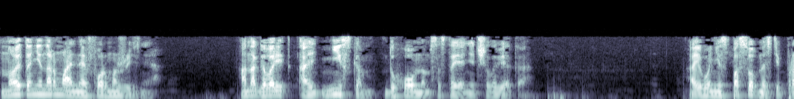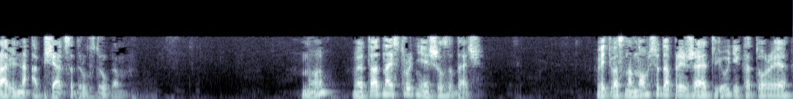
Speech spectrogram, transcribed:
Но это ненормальная форма жизни. Она говорит о низком духовном состоянии человека, о его неспособности правильно общаться друг с другом. Но это одна из труднейших задач. Ведь в основном сюда приезжают люди, которые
